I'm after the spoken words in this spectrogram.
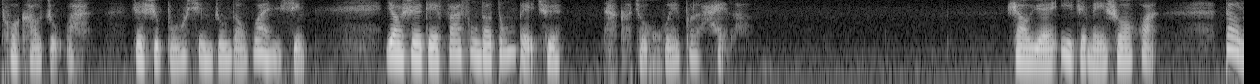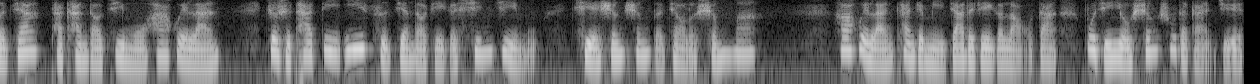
托靠主啊，这是不幸中的万幸。要是给发送到东北去，那可就回不来了。”少元一直没说话。到了家，他看到继母哈慧兰，这是他第一次见到这个新继母，怯生生的叫了声妈。哈慧兰看着米家的这个老大，不仅有生疏的感觉，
